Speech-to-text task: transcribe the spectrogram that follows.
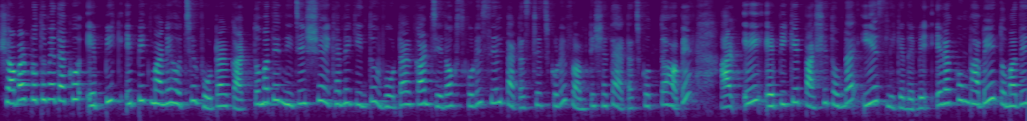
সবার প্রথমে দেখো এপিক এপিক মানে হচ্ছে ভোটার কার্ড। তোমাদের নিজস্ব এখানে কিন্তু ভোটার কার্ড জেরক্স করে সেলফ অ্যাটাস্টেজ করে ফর্মটির সাথে অ্যাটাচ করতে হবে। আর এই এপিকের পাশে তোমরা ইএস লিখে দেবে। এরকমভাবেই তোমাদের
